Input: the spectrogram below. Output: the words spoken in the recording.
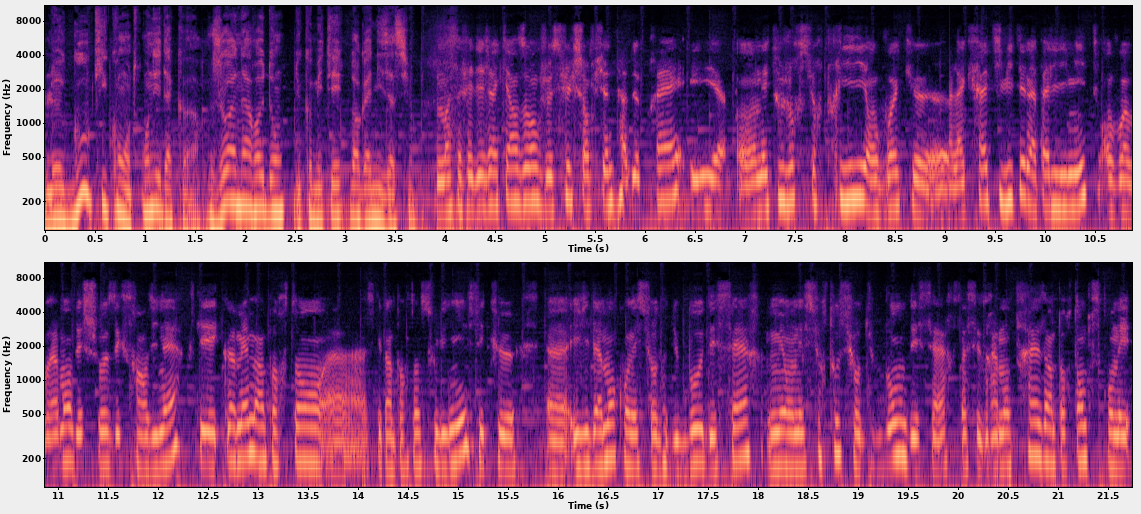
le goût qui compte, on est d'accord. Johanna Redon du comité d'organisation. Moi, ça fait déjà 15 ans que je suis le championnat de près et on est toujours surpris. On voit que la créativité n'a pas de limite. On voit vraiment des choses extraordinaires. Ce qui est quand même important, euh, ce qui est important de souligner, c'est que euh, évidemment qu'on est sur du beau dessert, mais on est surtout sur du bon dessert. Ça, c'est vraiment très important parce qu'on est,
